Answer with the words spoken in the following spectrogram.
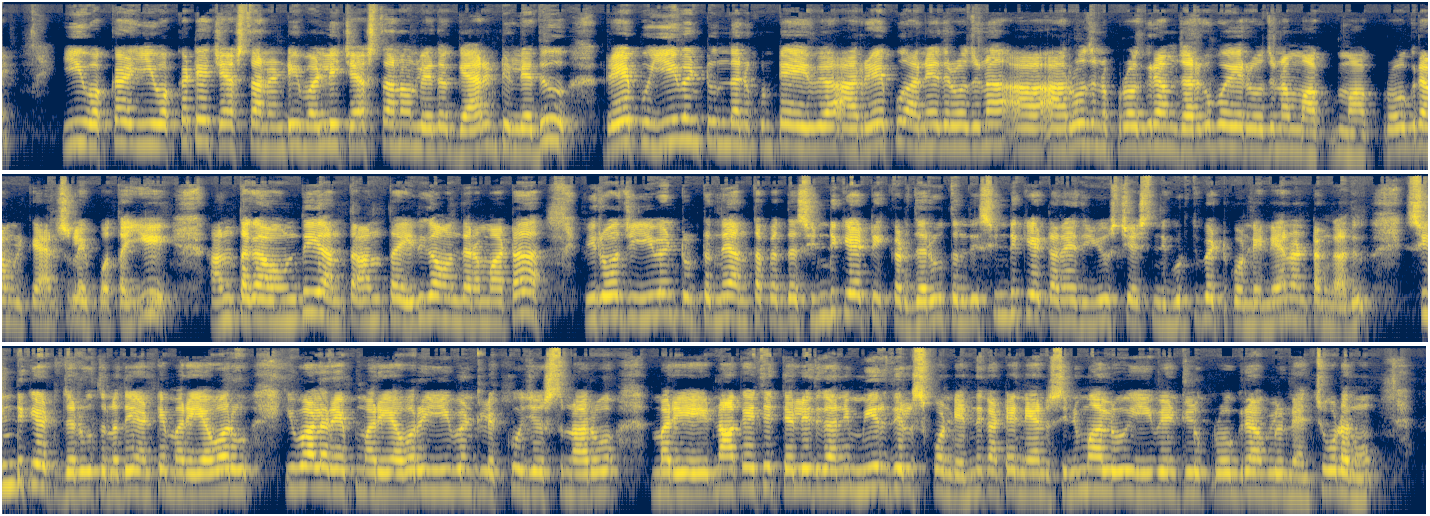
ఈ ఒక్క ఈ ఒక్కటే చేస్తానండి మళ్ళీ చేస్తానో లేదో గ్యారంటీ లేదు. రేపు ఈవెంట్ ఉందనుకుంటే ఆ రేపు అనేది రోజున ఆ- ఆ రోజున ప్రోగ్రాం జరగబోయే రోజున మాకు మా ప్రోగ్రాంలు క్యాన్సిల్ అయిపోతాయి. అంతగా ఉంది అంత అంత ఇదిగా ఉందన్నమాట. ఈరోజు ఈవెంట్ ఉంటుంది అంత పెద్ద సిండికేట్ ఇక్కడ జరుగుతుంది. సిండికేట్ అనేది యూజ్ చేసింది గుర్తుపెట్టుకోండి నేనంటాం కాదు. సిండికేట్ జరుగుతున్నది అంటే మరి ఎవరు ఇవాళ రేపు మరి ఎవరు ఈవెంట్లు ఎక్కువ చేస్తున్నారు మరి నాకైతే తెలియదు కానీ మీరు తెలుసుకోండి. ఎందుకంటే నేను సినిమాలు ఈవెంట్లు ప్రోగ్రాంలు నేను చూడను.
